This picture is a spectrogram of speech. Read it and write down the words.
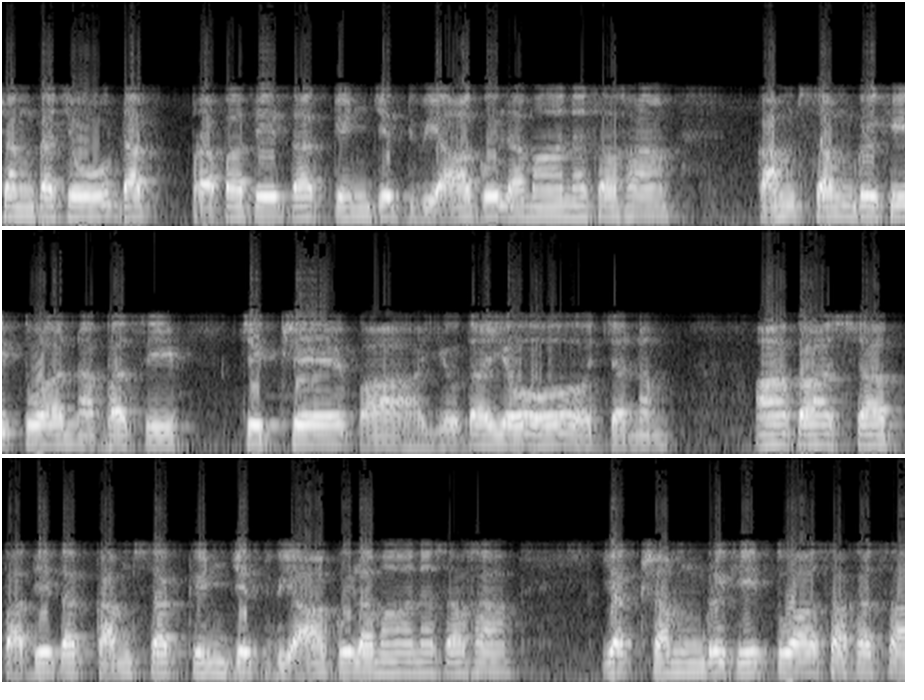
शङ्खचूडः प्रपतितः किञ्चिद्व्याकुलमानसः कंसं गृहीत्वा नभसि चिक्षेपायुधयोजनम्। आकाशात्पतितः कंसः किञ्चिद्व्याकुलमानसः यक्षं गृहीत्वा सहसा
